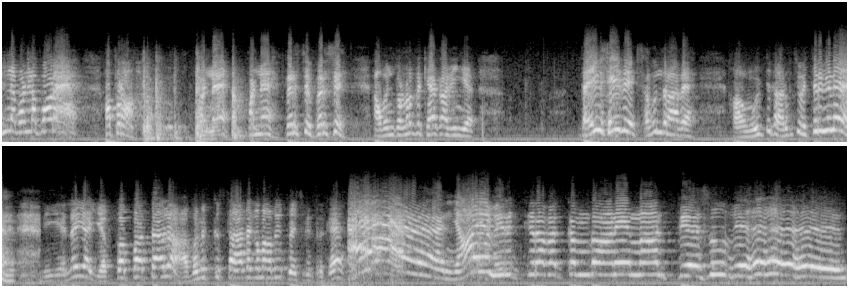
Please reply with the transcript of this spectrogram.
என்ன பண்ண போற? அப்புறம் பண்ண பண்ண பெருசு பெருசு. அவன் சொல்றத கேட்காதீங்க. தயவு செய்து சகுந்தராத அவன் வீட்டுக்கு அனுப்பிச்சு வச்சிருங்கன்னு. நீ என்னய்யா எப்ப பார்த்தாலும் அவனுக்கு சாதகமாவே பேசிக்கிட்டு இருக்க? நியாயம் இருக்கிற பக்கம் தானே நான் பேசுவேன்.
